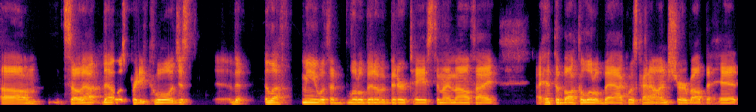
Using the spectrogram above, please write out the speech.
Um so that that was pretty cool. It just that it left me with a little bit of a bitter taste in my mouth. I i hit the buck a little back was kind of unsure about the hit.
